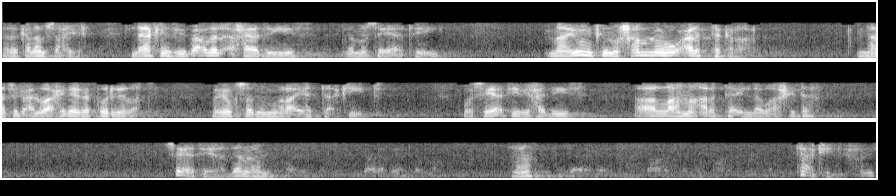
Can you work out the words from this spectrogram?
هذا كلام صحيح. لكن في بعض الأحاديث لما سيأتي ما يمكن حمله على التكرار. أنها تجعل واحدة إذا كررت. ويقصد من ورائها التأكيد. وسيأتي في حديث الله ما أردت إلا واحدة. سيأتي هذا نعم؟ تأكيد. حديث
